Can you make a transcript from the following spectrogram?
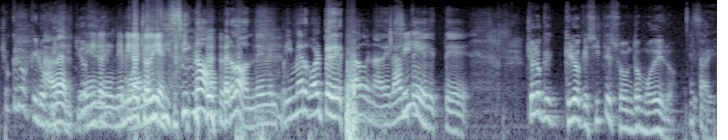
Yo creo que lo que existió de 1810. no, perdón, desde el primer golpe de Estado en adelante. Este... Yo lo que creo que existe son dos modelos de país.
